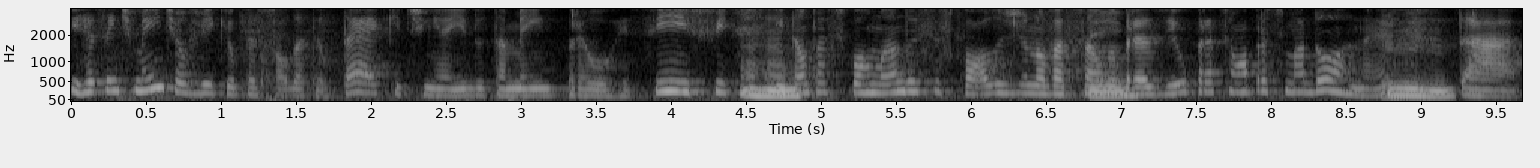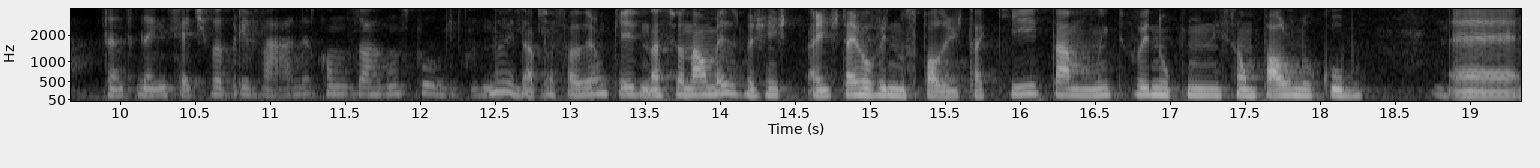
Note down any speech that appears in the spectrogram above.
E recentemente eu vi que o pessoal da Teutec tinha ido também para o Recife. Então está se formando esses polos de inovação Sim. no Brasil para ser um aproximador, né? Da tanto da iniciativa privada como dos órgãos públicos. Não, e dá para fazer um case nacional mesmo. A gente a gente tá envolvido nos polos, a gente tá aqui, tá muito envolvido no, em São Paulo no Cubo. É,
